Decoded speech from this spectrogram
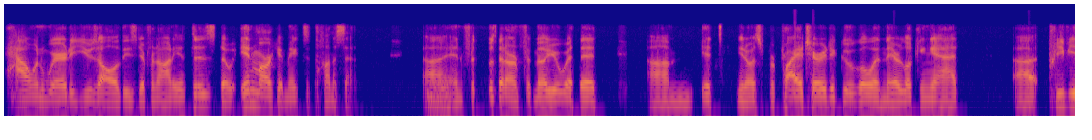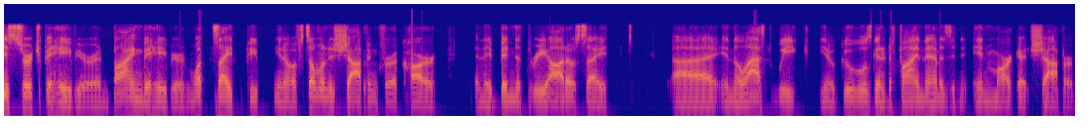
how and where to use all of these different audiences. So in market makes a ton of sense. Uh, mm-hmm. And for those that aren't familiar with it, um, it's you know it's proprietary to Google, and they're looking at uh, previous search behavior and buying behavior and what site people you know if someone is shopping for a car and they've been to three auto sites uh, in the last week, you know, Google's going to define them as an in-market shopper,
